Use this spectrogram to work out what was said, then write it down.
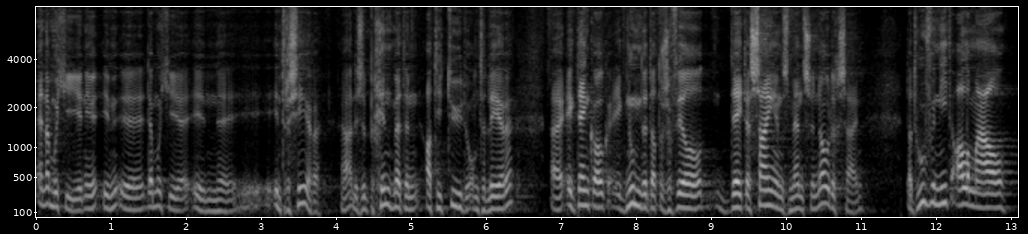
En daar moet je je in, in, daar moet je in interesseren. Ja, dus het begint met een attitude om te leren. ik denk ook, ik noemde dat er zoveel data science mensen nodig zijn. Dat hoeven niet allemaal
